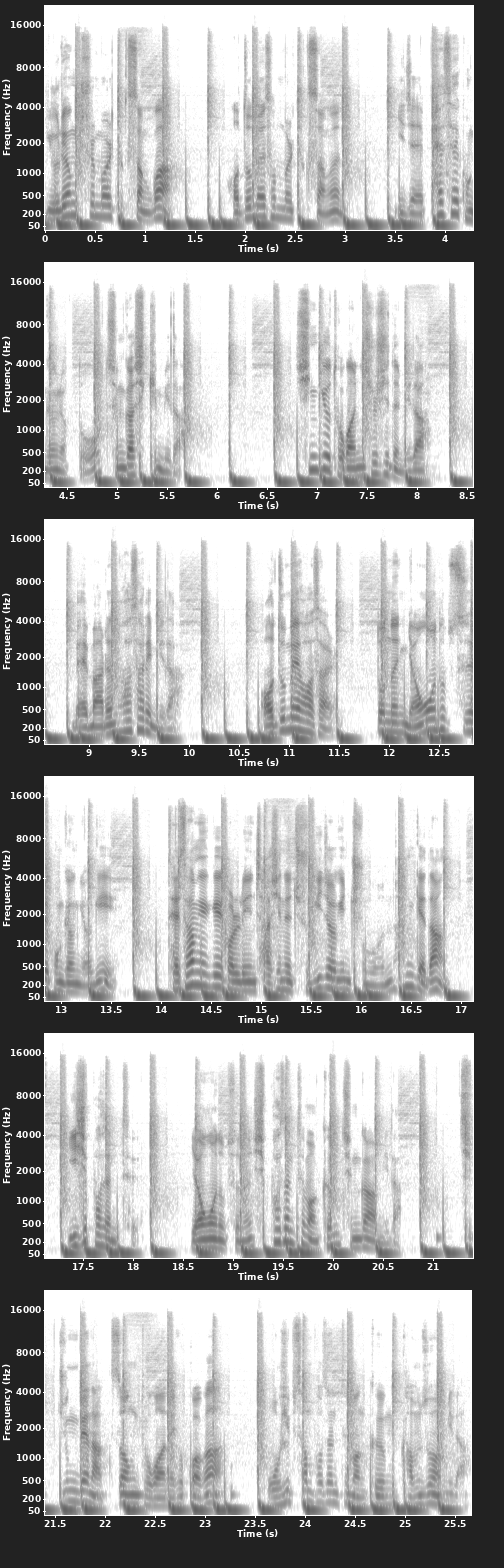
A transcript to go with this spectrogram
유령 출몰 특성과 어둠의 선물 특성은 이제 폐쇄 공격력도 증가시킵니다. 신규 도관이 출시됩니다. 메마른 화살입니다. 어둠의 화살 또는 영혼 흡수의 공격력이 대상에게 걸린 자신의 주기적인 주문 한 개당 20%, 영혼 흡수는 10%만큼 증가합니다. 집중된 악성 도관의 효과가 53%만큼 감소합니다.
